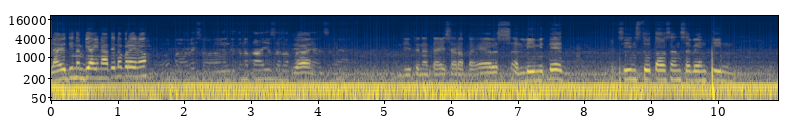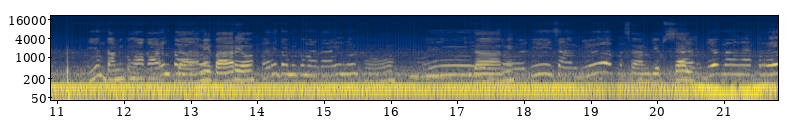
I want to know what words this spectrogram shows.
Layo din ang biyahe natin, no, pre, no? Oo, pare, so nandito na tayo sa Yan. Dito na tayo sa Rafael's Unlimited since 2017. Ayun, daming kumakain pa. Dami pare oh. Pare, daming kumakain, no? Oo. Eh, Dami. Solid, samgyup. Samgyupsal. Samgyup, mga pre.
